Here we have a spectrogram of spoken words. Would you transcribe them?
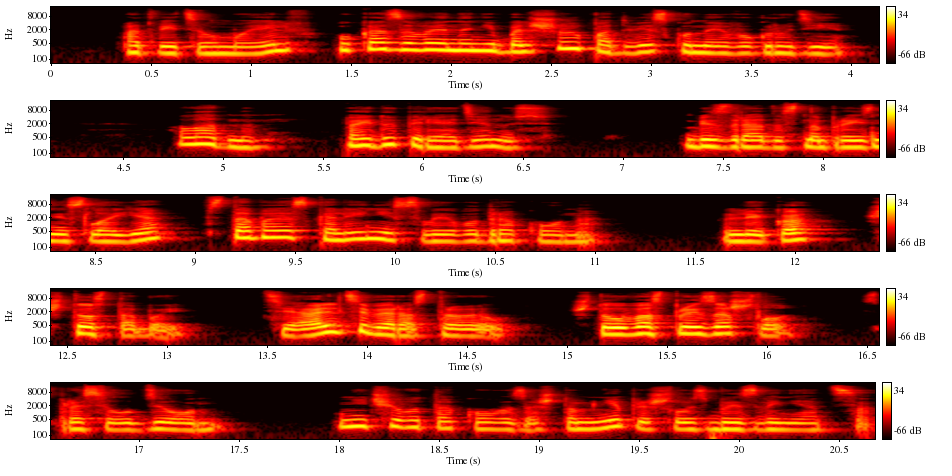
– ответил мой эльф, указывая на небольшую подвеску на его груди. «Ладно, пойду переоденусь». – безрадостно произнесла я, вставая с коленей своего дракона. «Лика, что с тобой? Тиаль тебя расстроил? Что у вас произошло?» – спросил Дион. «Ничего такого, за что мне пришлось бы извиняться.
